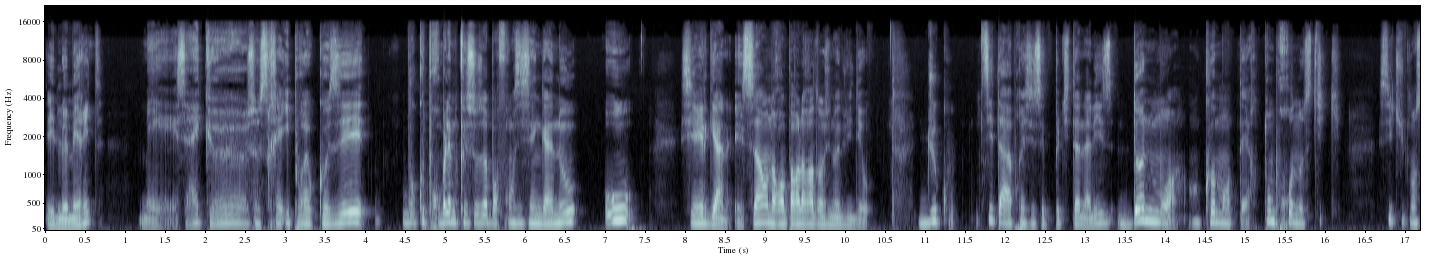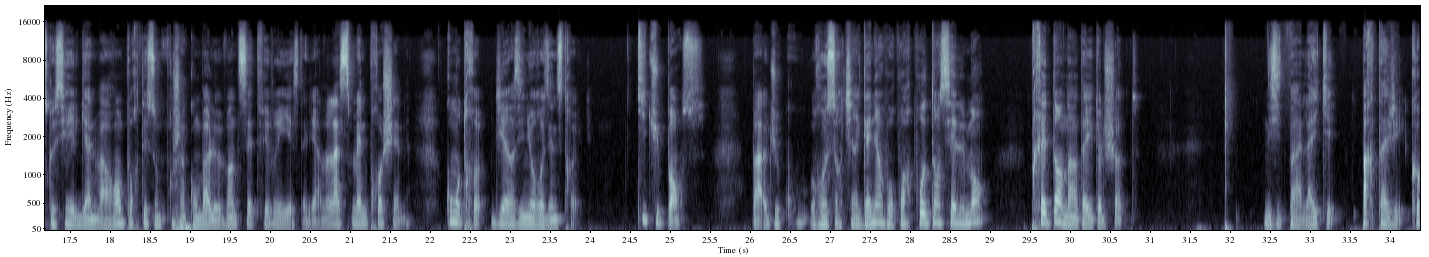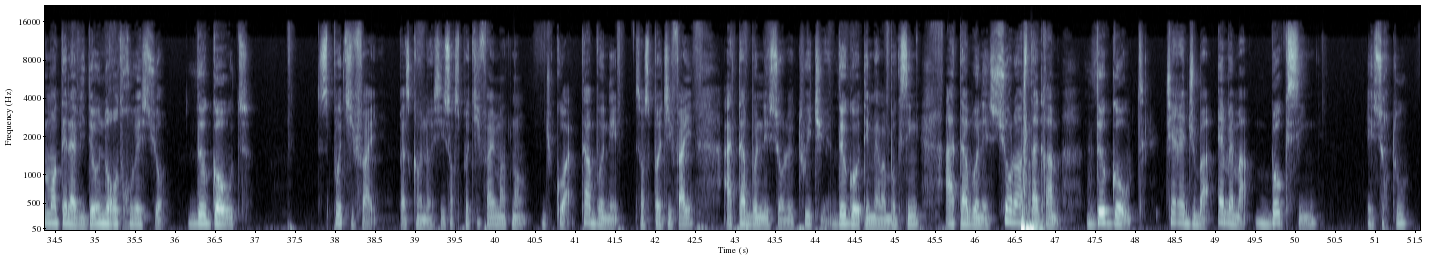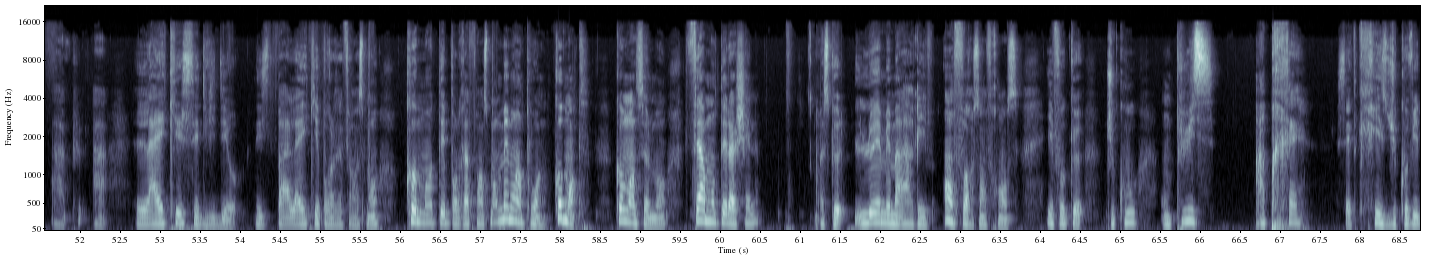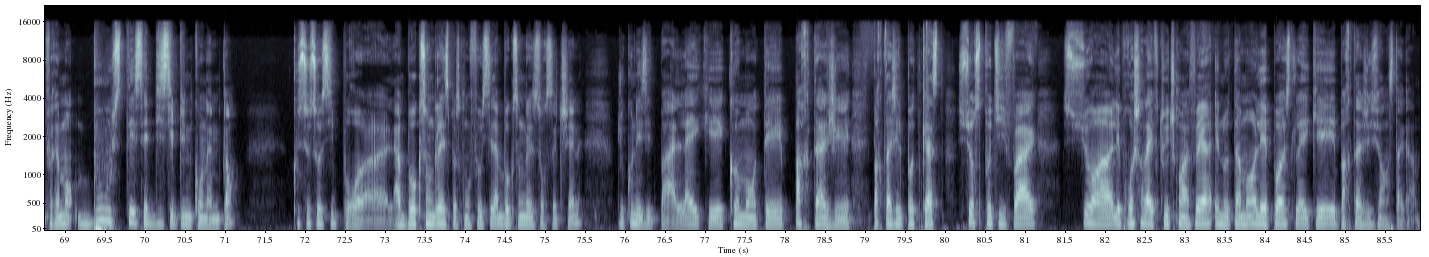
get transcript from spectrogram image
Et il le mérite. Mais c'est vrai que ce serait, il pourrait causer beaucoup de problèmes, que ce soit pour Francis Ngannou ou Cyril Gann. Et ça, on en reparlera dans une autre vidéo. Du coup, si tu as apprécié cette petite analyse, donne-moi en commentaire ton pronostic. Si tu penses que Cyril Gann va remporter son prochain combat le 27 février, c'est-à-dire la semaine prochaine, contre Jairzinho Rosenstruck, qui tu penses va du coup ressortir gagnant pour pouvoir potentiellement prétendre un title shot? N'hésite pas à liker, partager, commenter la vidéo, nous retrouver sur The Goat, Spotify, parce qu'on est aussi sur Spotify maintenant. Du coup, à t'abonner sur Spotify, à t'abonner sur le Twitch The Goat MMA Boxing, à t'abonner sur l'Instagram The Goat MMA Boxing et surtout à, à liker cette vidéo. N'hésite pas à liker pour le référencement, commenter pour le référencement, même un point, commente, commente seulement, faire monter la chaîne parce que le MMA arrive en force en France. Il faut que du coup on puisse après cette crise du Covid vraiment booster cette discipline qu'on aime tant. Que ce soit aussi pour euh, la boxe anglaise, parce qu'on fait aussi la boxe anglaise sur cette chaîne. Du coup, n'hésite pas à liker, commenter, partager, partager le podcast sur Spotify, sur euh, les prochains live Twitch qu'on va faire, et notamment les posts, liker et partager sur Instagram.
